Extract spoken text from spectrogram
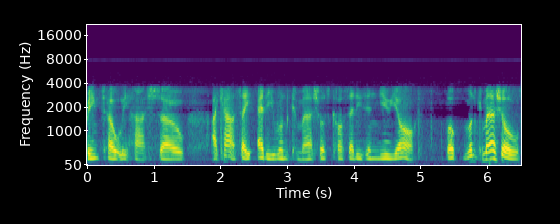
been totally hashed. So I can't say Eddie run commercials because Eddie's in New York, but run commercials.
